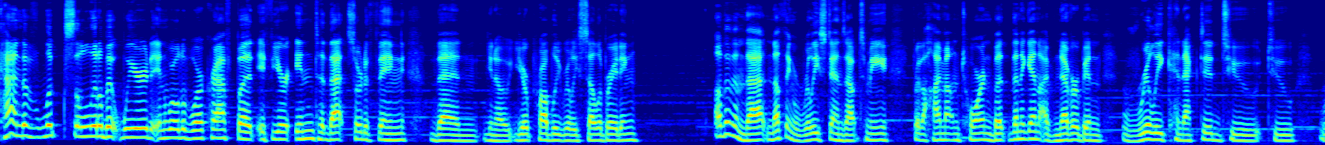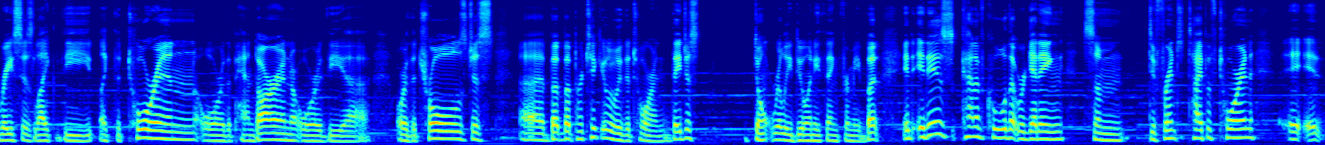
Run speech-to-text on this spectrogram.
kind of looks a little bit weird in World of Warcraft, but if you're into that sort of thing, then you know you're probably really celebrating other than that, nothing really stands out to me for the High Mountain Tauren. But then again, I've never been really connected to to races like the like the Tauren or the Pandaren or the uh, or the Trolls. Just uh, but but particularly the Tauren, they just don't really do anything for me. But it, it is kind of cool that we're getting some different type of Tauren. It, it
